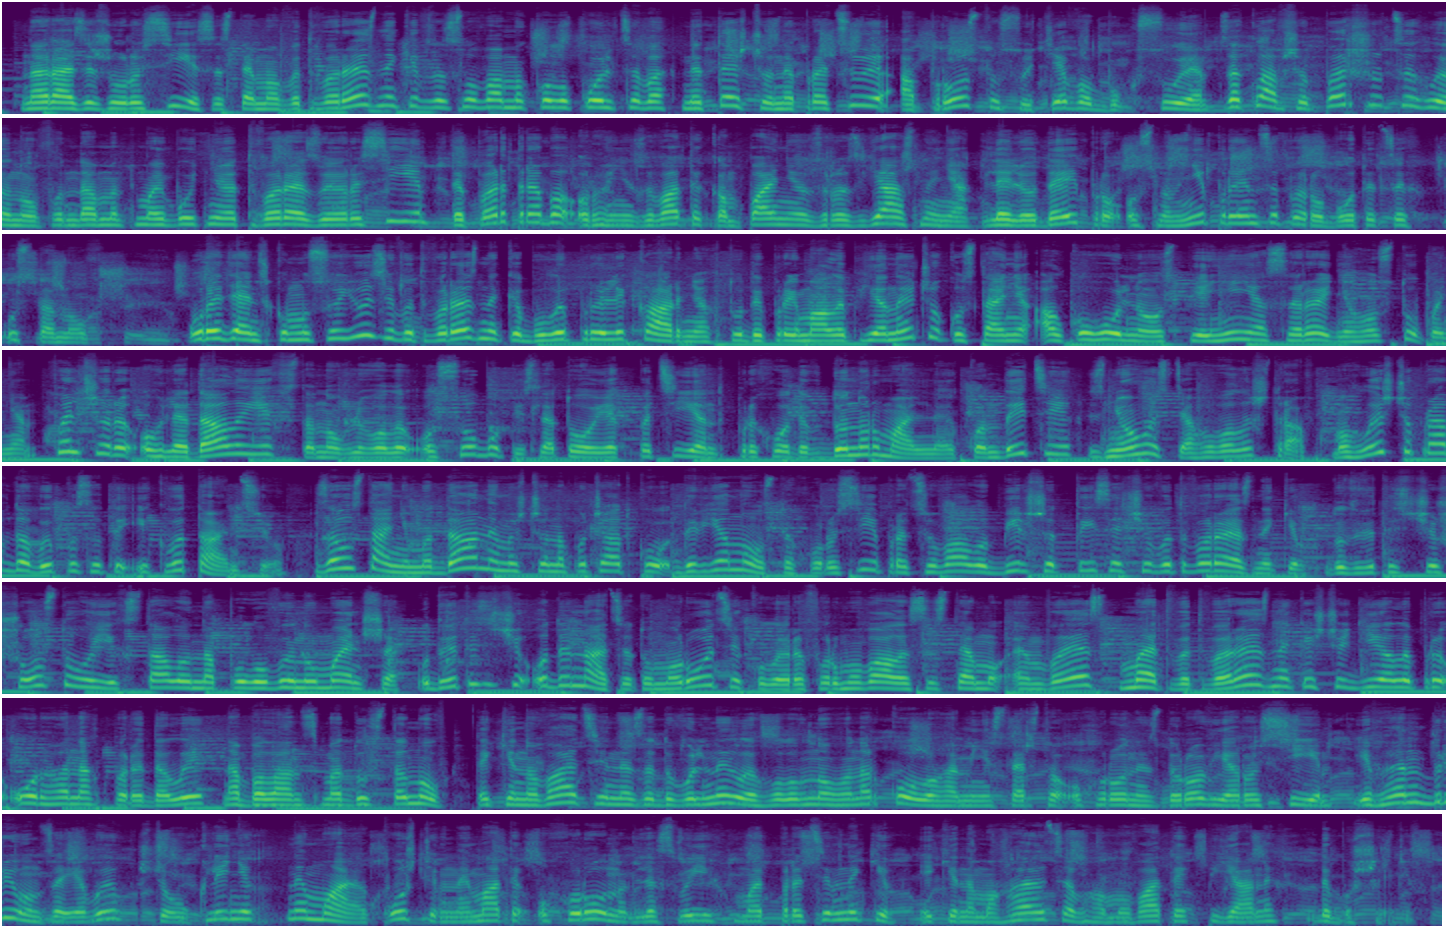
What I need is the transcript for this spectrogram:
Наразі ж у Росії система витверезників, за словами Колокольцева, не те, що не працює, а просто суттєво буксує. Заклавши першу цеглину у фундамент майбутньої тверезої Росії, тепер треба організувати кампанію з роз'яснення для людей про основні принципи роботи цих установ. У радянському союзі витверезники були при лікарнях. Туди приймали п'яничок у стані алкогольного сп'яніння середнього ступеня. Фельдшери оглядали їх, встановлювали особу. Після того як пацієнт приходив до нормальної кондиції, з нього стягували штраф. Могли щоправда виписати і квитанцію. За останніми даними, ще на початку 90-х у Росії працювало більше тисячі витверезників. До 2006-го їх стало наполовину менше. У 2011 році, коли реформували систему МВС, медвитверезники, що діяли при органах, передали на баланс медустанов. Такі новації не задовольнили головного нарколога Міністерства охорони здоров'я Росії. Євген Брюн заявив, що у клінік немає коштів наймати охорону для своїх медпрацівників, які намагаються вгамувати п'яних дебоширів.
